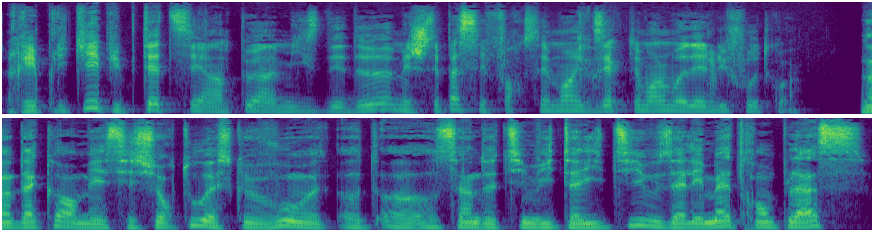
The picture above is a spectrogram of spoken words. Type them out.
répliquer. Puis peut-être c'est un peu un mix des deux, mais je sais pas c'est forcément exactement le modèle du foot. quoi. Non, d'accord, mais c'est surtout, est-ce que vous, au, au- au sein de Team Vitality, vous allez mettre en place,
